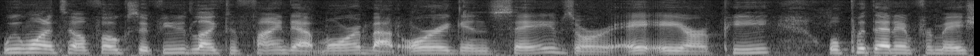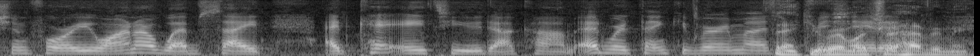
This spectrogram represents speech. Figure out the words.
We want to tell folks if you'd like to find out more about Oregon Saves or AARP, we'll put that information for you on our website at katu.com. Edward, thank you very much. Thank you Appreciate very much it. for having me.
